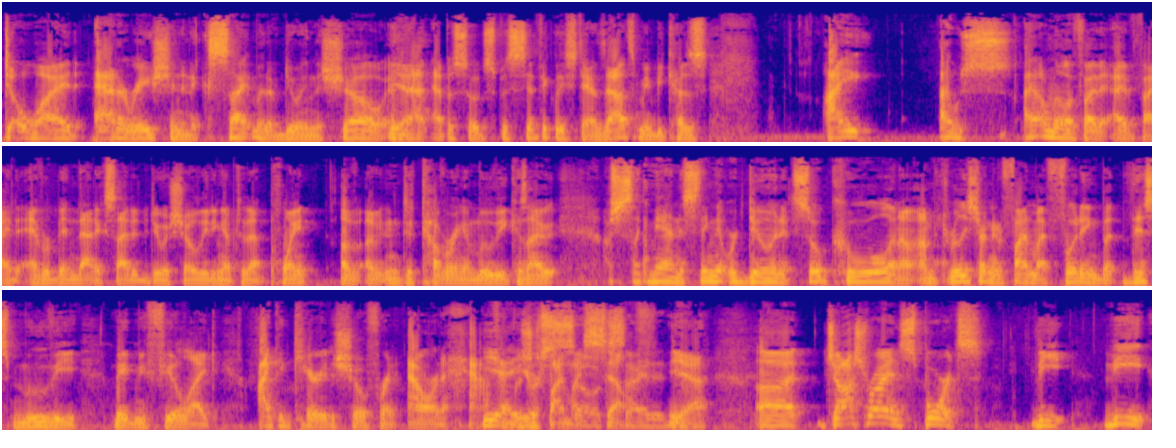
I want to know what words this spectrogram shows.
doe-eyed adoration and excitement of doing the show, and Yeah. that episode specifically stands out to me because I I was I don't know if I if I'd ever been that excited to do a show leading up to that point of, of into covering a movie because I, I was just like man this thing that we're doing it's so cool and I- I'm really starting to find my footing but this movie made me feel like I could carry the show for an hour and a half Yeah, and was just by so myself excited, yeah, Uh, Josh Ryan Sports the the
